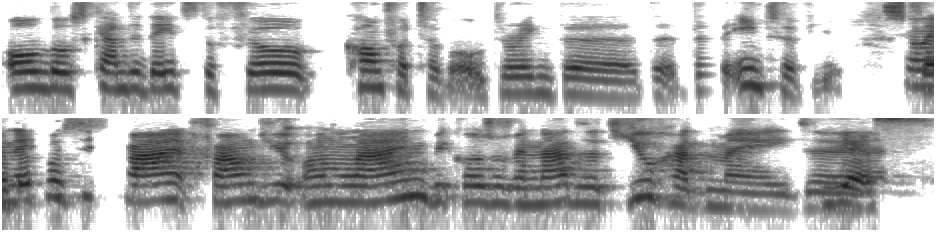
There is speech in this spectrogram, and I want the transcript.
all those candidates to feel comfortable during the the, the interview. So, so that was found you online because of an ad that you had made uh, yes.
